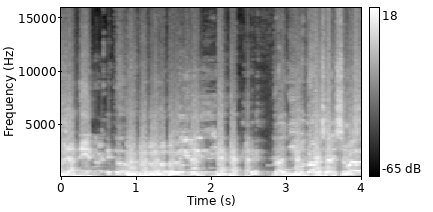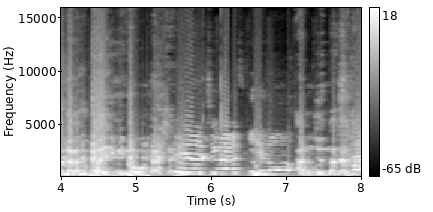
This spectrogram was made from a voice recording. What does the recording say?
うじゃねえのよ。えっと、どういう意味？何を断捨離しましなんたか深い意味の断捨い離。や違います。家の単純な断捨離。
